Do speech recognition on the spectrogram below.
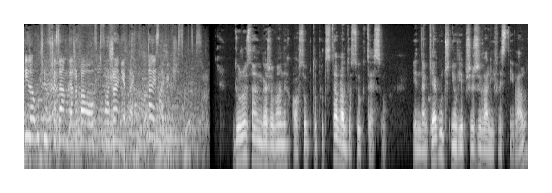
ile uczniów się zaangażowało w tworzenie tego. To jest największy sukces. Dużo zaangażowanych osób to podstawa do sukcesu. Jednak jak uczniowie przeżywali festiwal?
